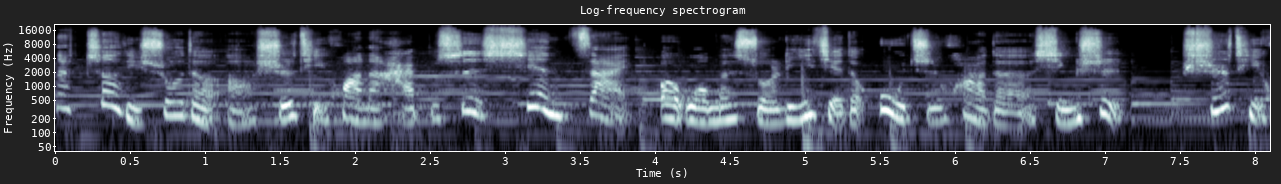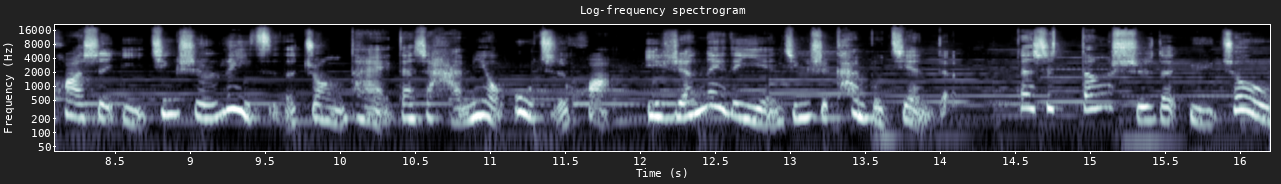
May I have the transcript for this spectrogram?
那这里说的呃实体化呢，还不是现在呃我们所理解的物质化的形式。实体化是已经是粒子的状态，但是还没有物质化，以人类的眼睛是看不见的。但是当时的宇宙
